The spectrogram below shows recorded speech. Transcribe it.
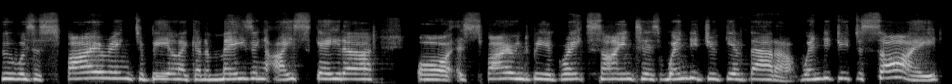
who was aspiring to be like an amazing ice skater or aspiring to be a great scientist? When did you give that up? When did you decide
